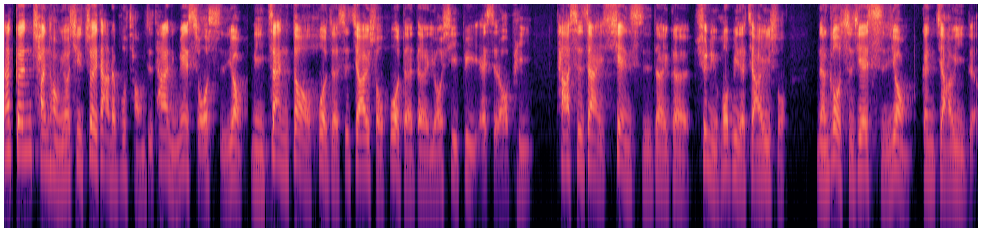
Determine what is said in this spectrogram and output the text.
那跟传统游戏最大的不同是，它里面所使用你战斗或者是交易所获得的游戏币 SLP，它是在现实的一个虚拟货币的交易所能够直接使用跟交易的。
